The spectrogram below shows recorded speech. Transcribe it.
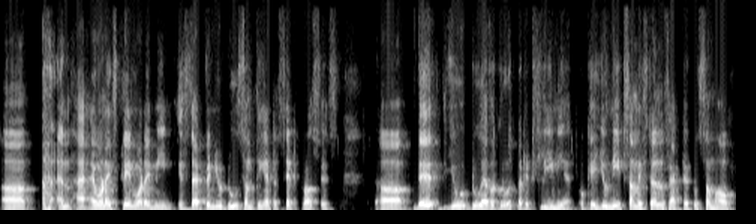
Uh, and I, I want to explain what I mean is that when you do something at a set process, uh, there you do have a growth, but it's linear. Okay, you need some external factor to somehow,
